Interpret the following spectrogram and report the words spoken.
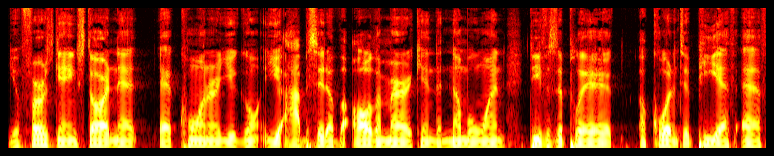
your first game starting at at corner, you're going you're opposite of an All American, the number one defensive player according to PFF.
